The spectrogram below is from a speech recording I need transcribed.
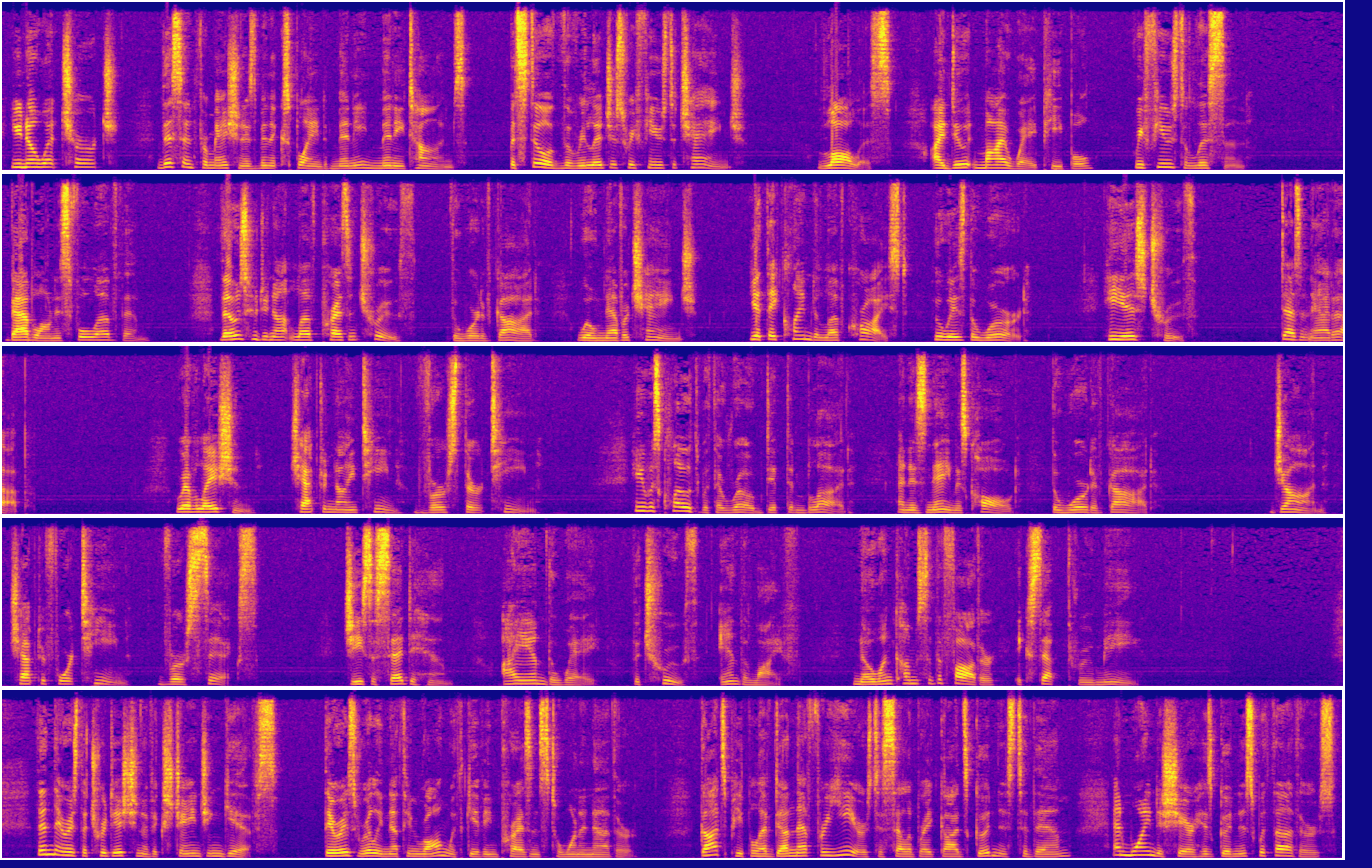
You know what, church? This information has been explained many, many times, but still the religious refuse to change. Lawless. I do it my way, people. Refuse to listen. Babylon is full of them. Those who do not love present truth, the Word of God, will never change. Yet they claim to love Christ, who is the Word. He is truth. Doesn't add up. Revelation chapter 19, verse 13. He was clothed with a robe dipped in blood, and his name is called the Word of God. John chapter 14, verse 6. Jesus said to him, I am the way, the truth, and the life. No one comes to the Father except through me. Then there is the tradition of exchanging gifts. There is really nothing wrong with giving presents to one another. God's people have done that for years to celebrate God's goodness to them and wanting to share His goodness with others.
